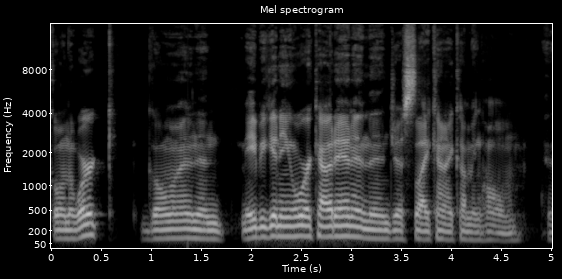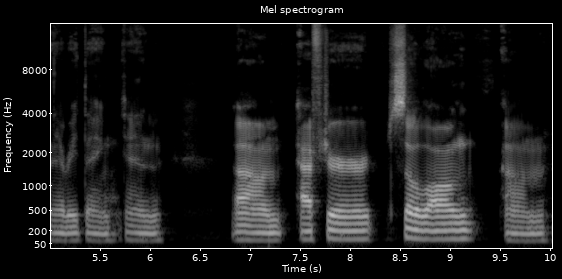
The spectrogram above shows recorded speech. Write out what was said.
going to work, going and maybe getting a workout in and then just like kind of coming home and everything. And um after so long, um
